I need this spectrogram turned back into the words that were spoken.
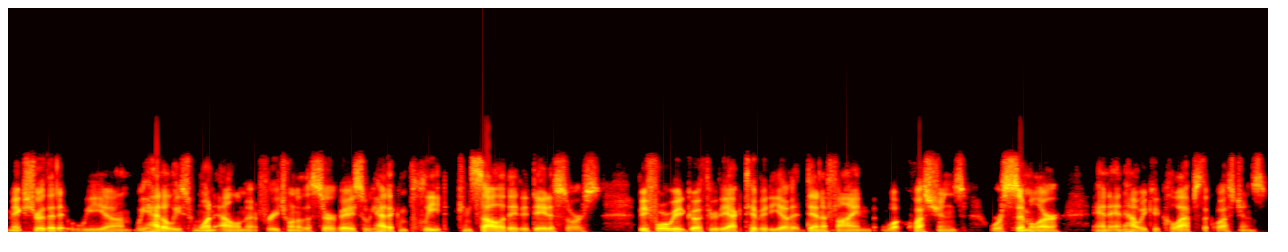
make sure that it, we um, we had at least one element for each one of the surveys, so we had a complete consolidated data source before we'd go through the activity of identifying what questions were similar and and how we could collapse the questions.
